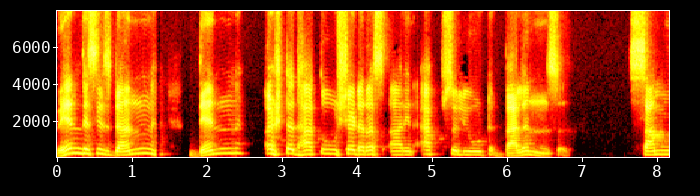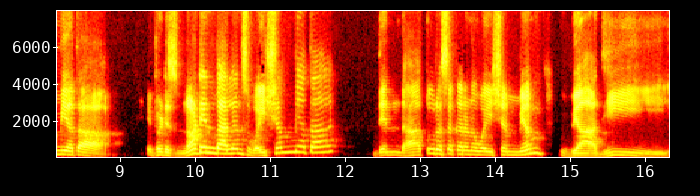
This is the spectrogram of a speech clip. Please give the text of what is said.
When this is done then अष्ट धातु षड रस आर इन एब्सोल्यूट बैलेंस साम्यता। If it is not in balance वैषम्यता। देन धातु रसकरण वैषम्यम, व्याधि।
